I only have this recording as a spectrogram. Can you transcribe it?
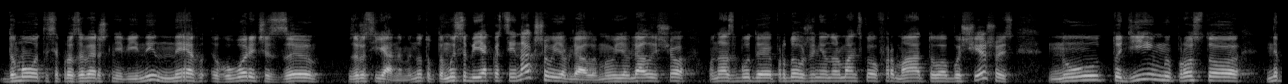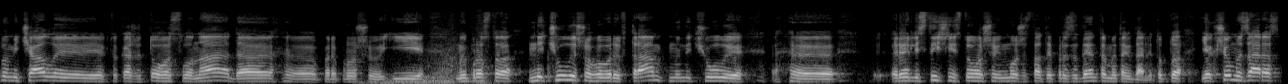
домовитися про завершення війни, не говорячи з, з росіянами? Ну тобто, ми собі якось це інакше уявляли. Ми уявляли, що у нас буде продовження нормандського формату або ще щось. Ну тоді ми просто не помічали, як то кажуть, того слона, да, е, перепрошую, і ми просто не чули, що говорив Трамп. Ми не чули. Е, Реалістичність того, що він може стати президентом, і так далі. Тобто, якщо ми зараз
